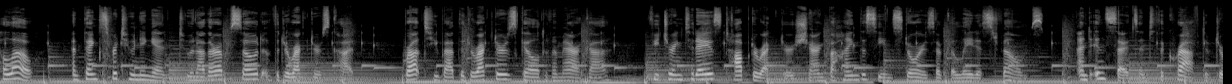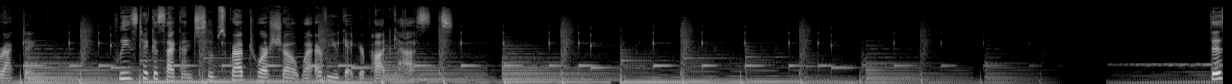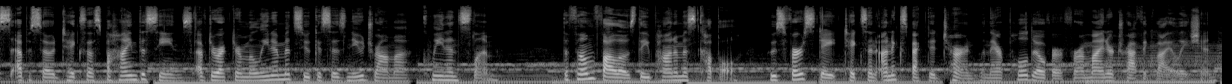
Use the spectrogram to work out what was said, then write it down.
Hello, and thanks for tuning in to another episode of The Director's Cut, brought to you by the Directors Guild of America, featuring today's top directors sharing behind the scenes stories of the latest films and insights into the craft of directing. Please take a second to subscribe to our show wherever you get your podcasts. This episode takes us behind the scenes of director Melina Matsoukas' new drama, Queen and Slim. The film follows the eponymous couple, whose first date takes an unexpected turn when they are pulled over for a minor traffic violation.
